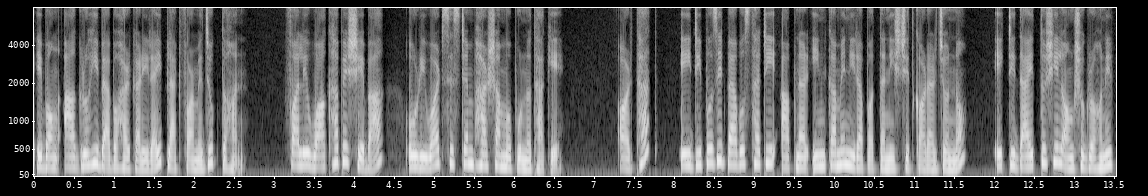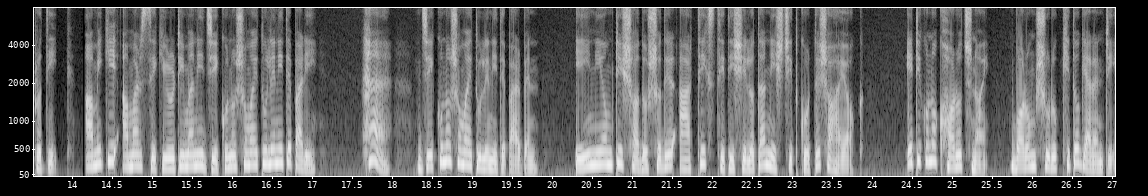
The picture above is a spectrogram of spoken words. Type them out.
এবং আগ্রহী ব্যবহারকারীরাই প্ল্যাটফর্মে যুক্ত হন। ফলে ওয়াকহাপের সেবা ও রিওয়ার্ড সিস্টেম ভারসাম্যপূর্ণ থাকে। অর্থাৎ এই ডিপোজিট ব্যবস্থাটি আপনার ইনকামে নিরাপত্তা নিশ্চিত করার জন্য একটি দায়িত্বশীল অংশগ্রহণের প্রতীক। আমি কি আমার সিকিউরিটি মানি যে কোনো সময় তুলে নিতে পারি? হ্যাঁ যে কোনো সময় তুলে নিতে পারবেন। এই নিয়মটি সদস্যদের আর্থিক স্থিতিশীলতা নিশ্চিত করতে সহায়ক। এটি কোনো খরচ নয়, বরং সুরক্ষিত গ্যারান্টি।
